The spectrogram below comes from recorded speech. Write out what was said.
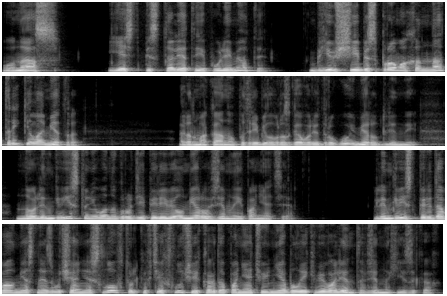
«У нас есть пистолеты и пулеметы, бьющие без промаха на три километра». Ранмакан употребил в разговоре другую меру длины, но лингвист у него на груди перевел меру в земные понятия. Лингвист передавал местное звучание слов только в тех случаях, когда понятию не было эквивалента в земных языках.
